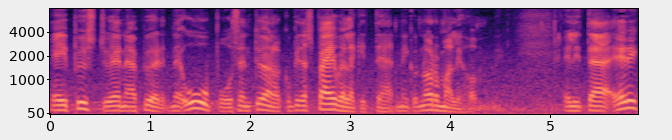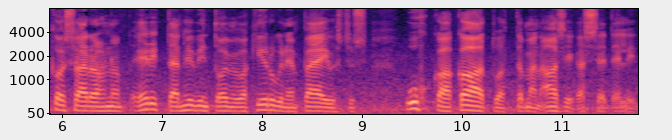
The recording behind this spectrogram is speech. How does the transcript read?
ei pysty enää pyörittämään. Ne uupuu sen työn, kun pitäisi päivälläkin tehdä niin kuin normaali hommi. Eli tämä erikoissairaanhoidon on erittäin hyvin toimiva kirurginen päivystys uhkaa kaatua tämän asiakassetelin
